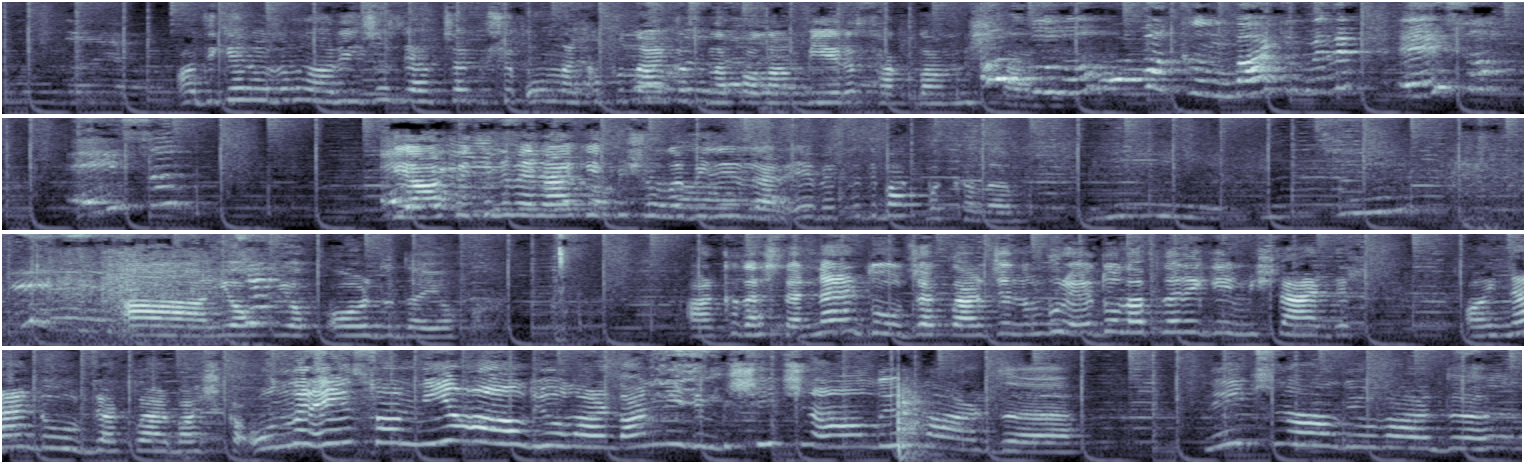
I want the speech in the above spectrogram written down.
burada da yok. Hadi gel o zaman arayacağız yapacak bir şey yok. Onlar kapının arkasına falan bir yere saklanmışlar. Buna bakın, belki benim Elsa, Elsa. Kıyafetini merak etmiş olabilirler. Evet hadi bak bakalım. Bir, iki. Aa yok yok orada da yok. Arkadaşlar nerede olacaklar canım? Buraya dolaplara girmişlerdir. Ay nerede olacaklar başka? Onlar en son niye ağlıyorlardı? Anneciğim bir şey için ağlıyorlardı. Ne için ağlıyorlardı?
